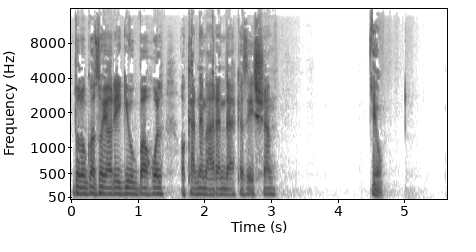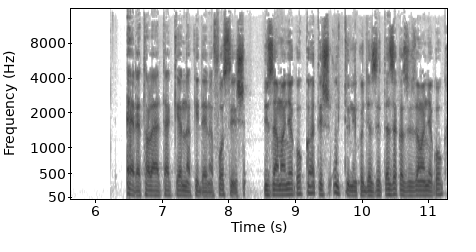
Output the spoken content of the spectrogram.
dolog az olyan régiókban, ahol akár nem áll rendelkezésre. Jó. Erre találták ki annak idején a foszilis üzemanyagokat, és úgy tűnik, hogy azért ezek az üzemanyagok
